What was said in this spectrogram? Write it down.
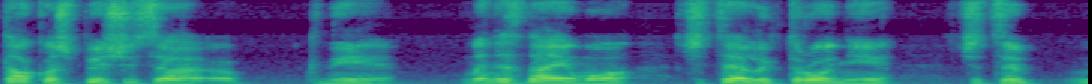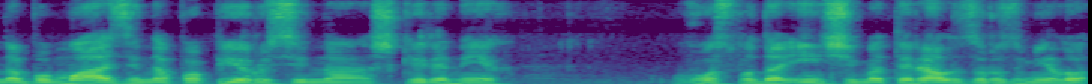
також пишуться е, книги. Ми не знаємо, чи це електронні, чи це на бумазі, на папірусі, на шкіряних. Господа інші матеріали, зрозуміло,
